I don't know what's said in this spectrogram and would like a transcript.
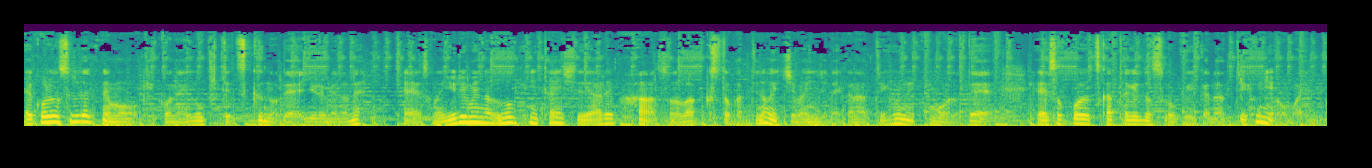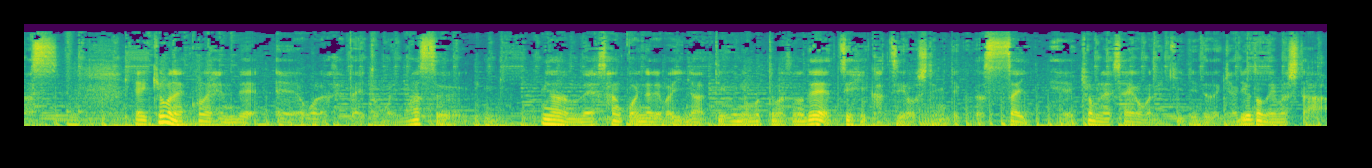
えこれをするだけでも結構ね動きってつくので緩めのね、えその緩めの動きに対してであればそのワックスとかっていうのが一番いいんじゃないかなっていうふうに思うので、えそこを使ってあげるとすごくいいかなっていうふうに思います、え今日はねこの辺で、え終わらせたいと思います。皆さんのね参考になればいいなっていうふうに思ってますので是非活用してみてください、え今日もね最後まで聞いていただきありがとうございました。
